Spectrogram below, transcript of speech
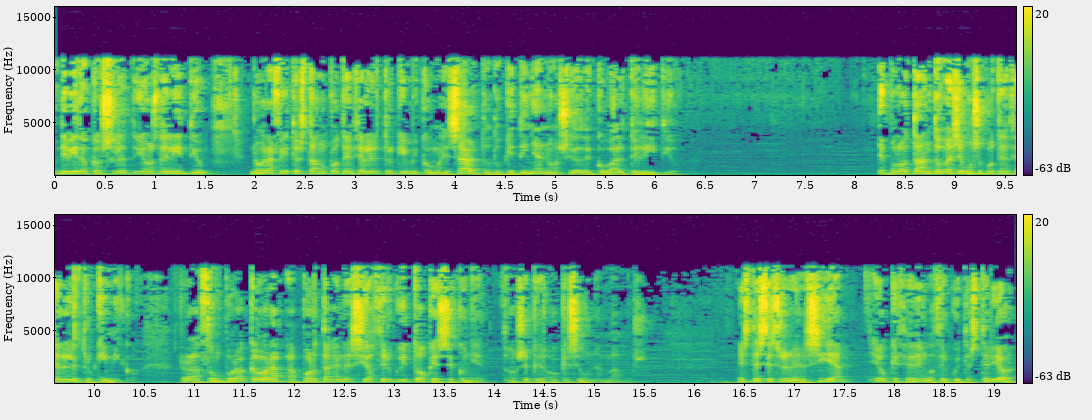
debido a que os electróns de litio no grafito están un potencial electroquímico máis alto do que tiña no óxido de cobalto e litio. E polo tanto baixen o seu potencial electroquímico, Razón pola que agora aportan enerxía ao circuito que se coñece, ou se que, o que se unan, vamos. Este exceso de enerxía é o que ceden ao circuito exterior,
